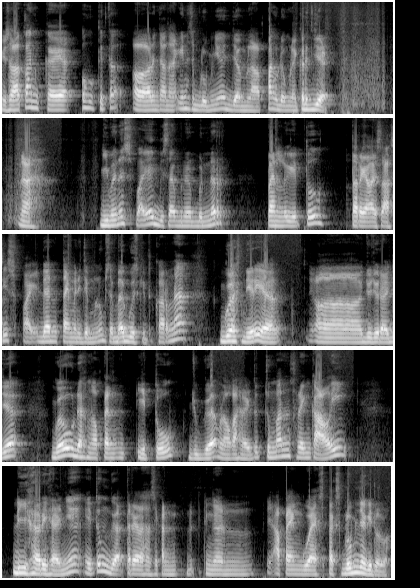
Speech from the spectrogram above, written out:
Misalkan kayak oh kita uh, rencanain sebelumnya jam 8 udah mulai kerja. Nah gimana supaya bisa bener-bener plan lu itu terrealisasi supaya dan time management lu bisa bagus gitu? Karena gue sendiri ya uh, jujur aja gue udah ngeplan itu juga melakukan hal itu cuman sering kali di hari hanya itu nggak terrealisasikan dengan apa yang gue expect sebelumnya gitu loh.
